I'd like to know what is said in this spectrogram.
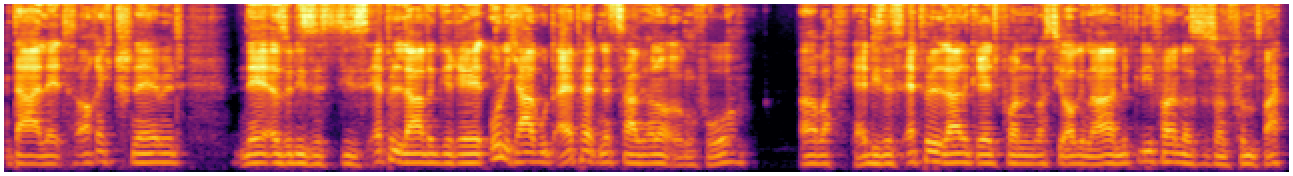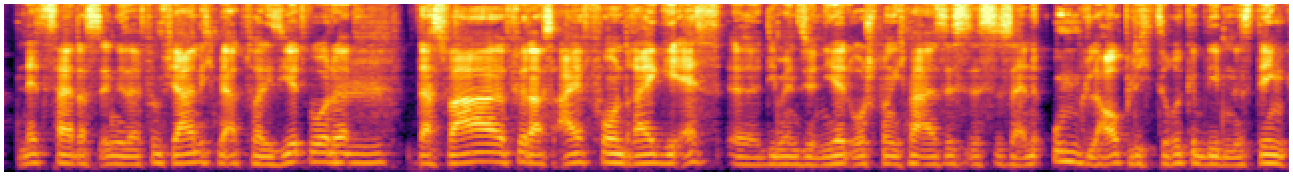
da lädt es auch recht schnell mit. Nee, also dieses, dieses Apple-Ladegerät und ja, gut, iPad-Netz habe ich auch noch irgendwo. Aber ja, dieses Apple-Ladegerät von, was die Original mitliefern, das ist so ein 5 Watt Netzteil, das irgendwie seit fünf Jahren nicht mehr aktualisiert wurde. Mhm. Das war für das iPhone 3GS äh, dimensioniert ursprünglich mal. Also es ist, es ist ein unglaublich zurückgebliebenes Ding.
